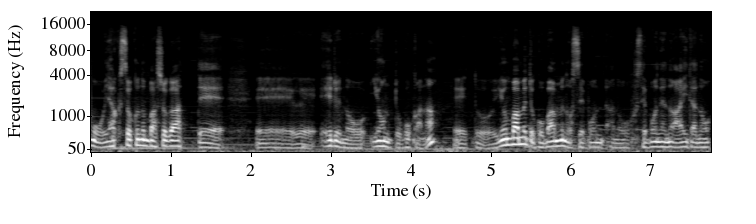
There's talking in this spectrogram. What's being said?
もう約束の場所があって、えー L の4と5かな、えー、と4番目と5番目の背骨あの背骨の間の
